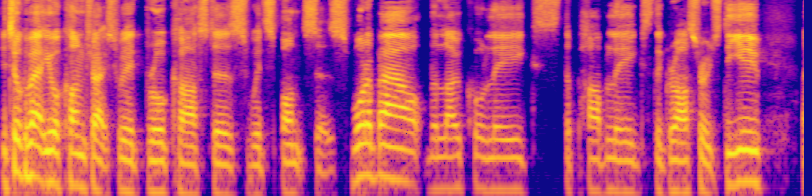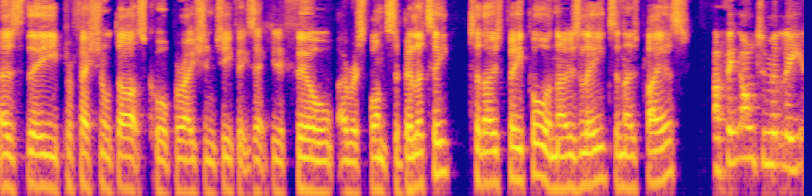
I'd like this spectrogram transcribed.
You talk about your contracts with broadcasters, with sponsors. What about the local leagues, the pub leagues, the grassroots? Do you, as the Professional Darts Corporation chief executive, feel a responsibility to those people and those leagues and those players? I think ultimately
